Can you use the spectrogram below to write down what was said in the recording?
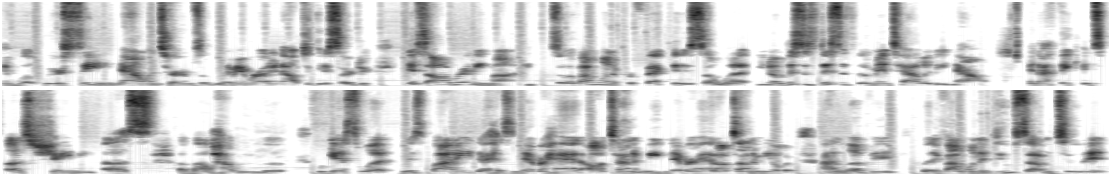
And what we're seeing now in terms of women running out to get surgery, it's already mine. So if I want to perfect it, so what? You know, this is this is the mentality now. And I think it's us shaming us about how we look. Well, guess what? This body that has never had autonomy, we've never had autonomy over. I love it, but if I want to do something to it,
